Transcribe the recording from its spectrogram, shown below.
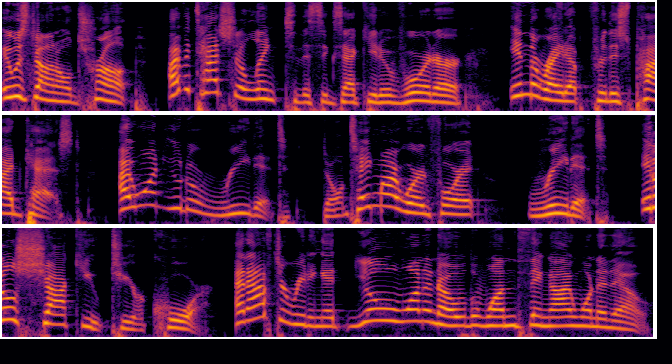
It was Donald Trump. I've attached a link to this executive order in the write up for this podcast. I want you to read it. Don't take my word for it, read it. It'll shock you to your core. And after reading it, you'll want to know the one thing I want to know.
